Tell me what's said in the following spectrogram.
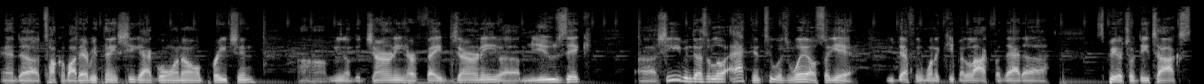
and uh, talk about everything she got going on, preaching. Um, you know, the journey, her faith journey, uh, music. Uh, she even does a little acting too as well. So yeah, you definitely want to keep it locked for that uh, spiritual detox.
